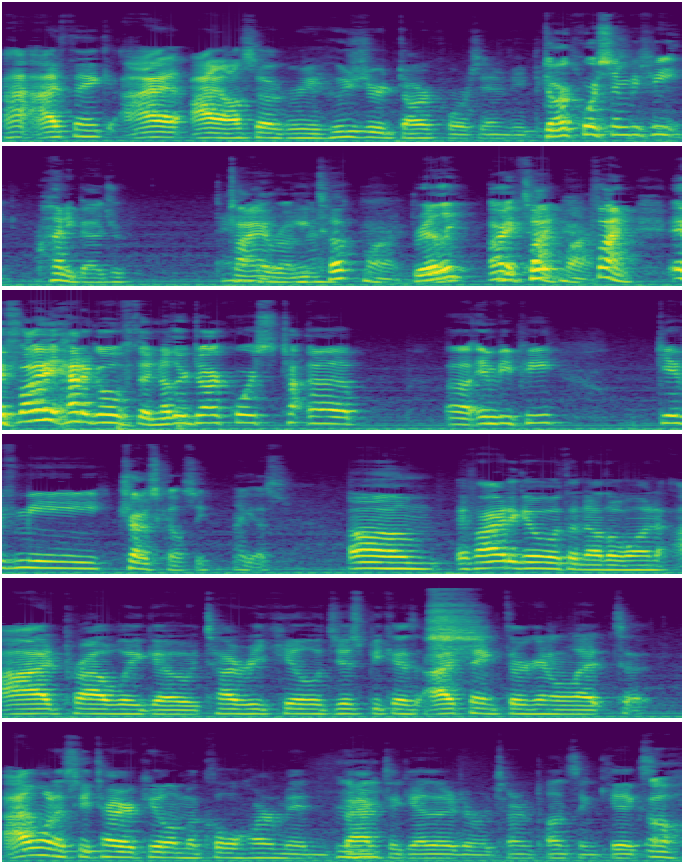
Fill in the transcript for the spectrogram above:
I, I think I I also agree. Who's your dark horse MVP? Dark horse MVP, Honey Badger. Dang Ty it, You took mine. dude. Really? All right, You fine, mine. fine. If I had to go with another dark horse uh, uh, MVP, give me Travis Kelce. I guess. Um, if I had to go with another one, I'd probably go Tyreek Hill just because I think they're gonna let. I want to see Tyreek Hill and Mecole Hardman back Mhm. together to return punts and kicks. Oh,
